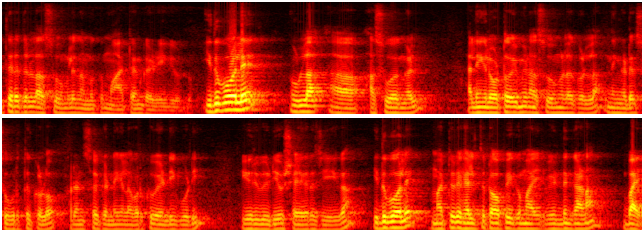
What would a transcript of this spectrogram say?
ഇത്തരത്തിലുള്ള അസുഖങ്ങളെ നമുക്ക് മാറ്റാൻ കഴിയുകയുള്ളൂ. ഇതുപോലെ ഉള്ള അസുഖങ്ങൾ അല്ലെങ്കിൽ ഓട്ടോയിമ്യൂൺ അസുഖങ്ങളൊക്കെ ഉള്ള നിങ്ങളുടെ സുഹൃത്തുക്കളോ ഫ്രണ്ട്സൊക്കെ ഉണ്ടെങ്കിൽ അവർക്ക് വേണ്ടി കൂടി ഈ ഒരു വീഡിയോ ഷെയർ ചെയ്യുക. ഇതുപോലെ മറ്റൊരു ഹെൽത്ത് ടോപ്പിക്കുമായി വീണ്ടും കാണാം. ബൈ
